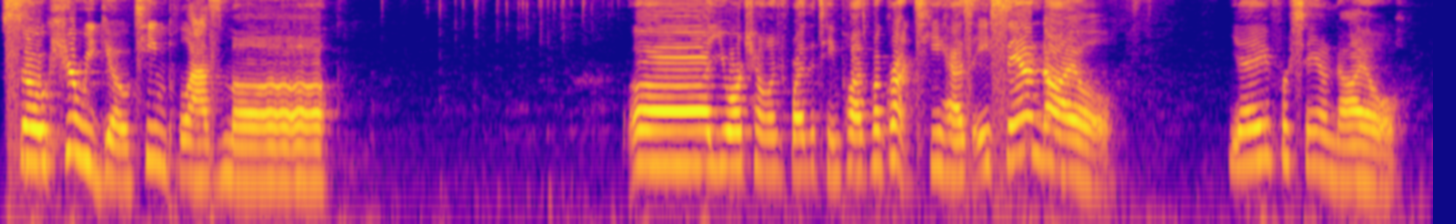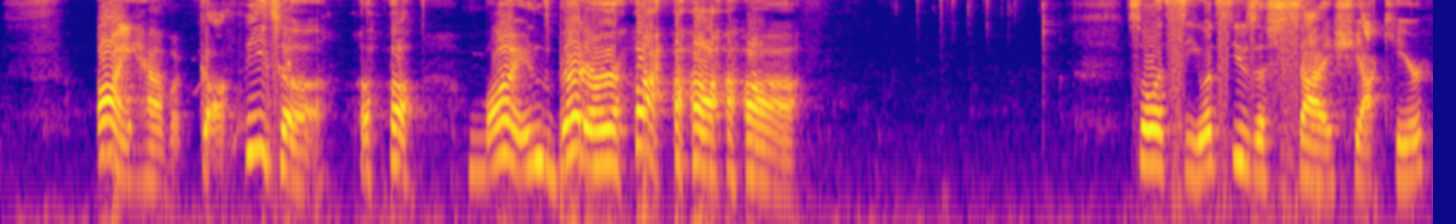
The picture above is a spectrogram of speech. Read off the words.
So here we go, Team Plasma. Uh, you are challenged by the Team Plasma Grunt. He has a Sandile. Yay for Sandile. I have a Gothita. Ha ha. Mine's better. Ha ha ha ha. So let's see. Let's use a Psyshock here.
